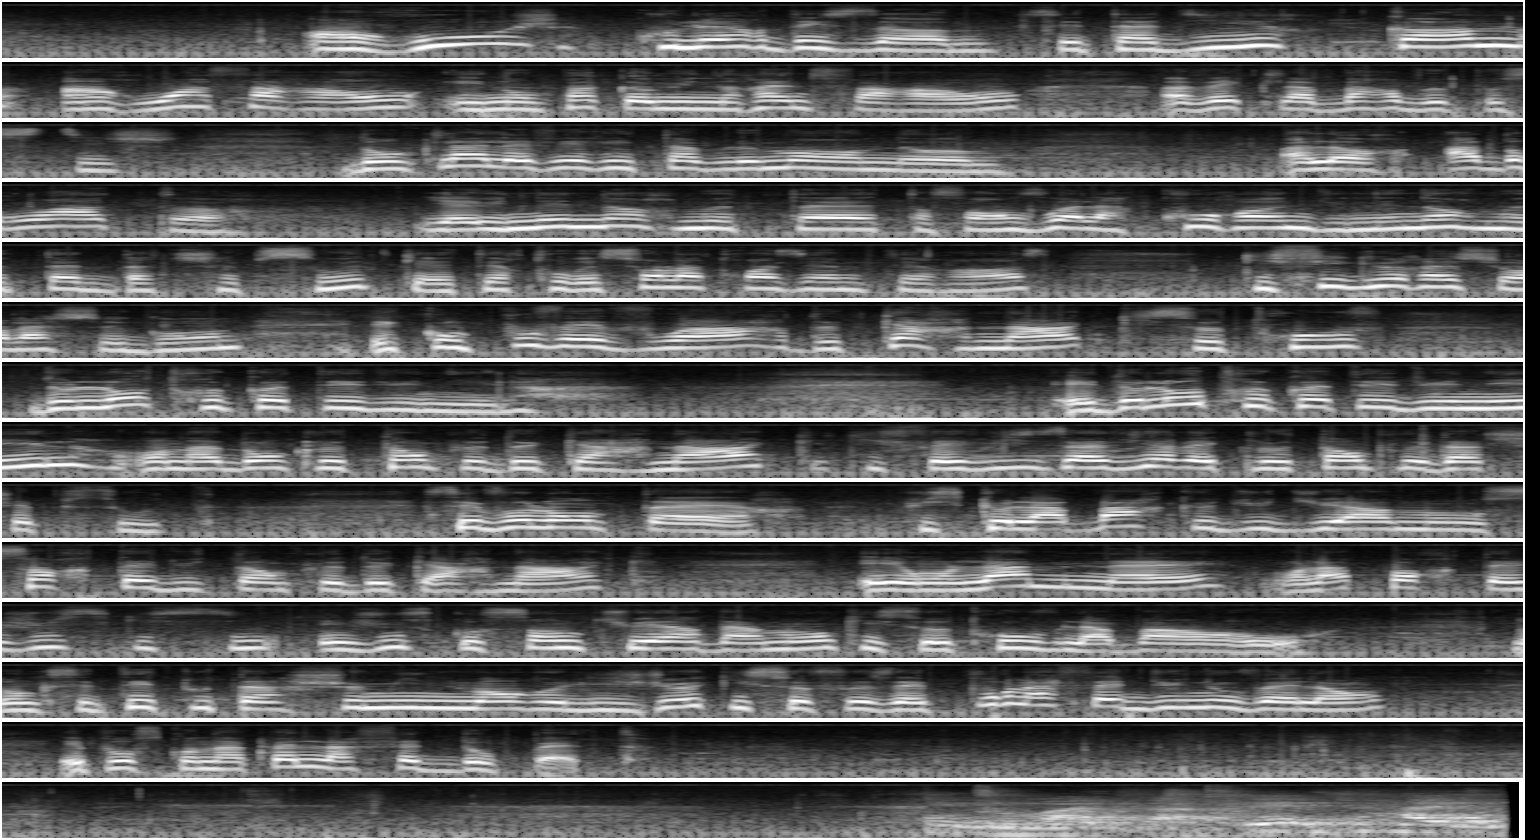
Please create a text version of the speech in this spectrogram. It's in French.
en rouge, couleur des hommes, c'est-à-dire comme un roi pharaon et non pas comme une reine pharaon avec la barbe postiche. Donc là, elle est véritablement en homme. Alors à droite, il y a une énorme tête, enfin on voit la couronne d'une énorme tête d'Hatshepsut qui a été retrouvée sur la troisième terrasse qui figurait sur la seconde et qu'on pouvait voir de Karnak qui se trouve de l'autre côté du Nil. Et de l'autre côté du Nil, on a donc le temple de Karnak qui fait vis-à-vis -vis avec le temple d'Hatshepsut. C'est volontaire, puisque la barque du dieu Amon sortait du temple de Karnak et on l'amenait, on la portait jusqu'ici et jusqu'au sanctuaire d'Amon qui se trouve là-bas en haut. Donc c'était tout un cheminement religieux qui se faisait pour la fête du Nouvel An et pour ce qu'on appelle la fête in numai tate și hai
